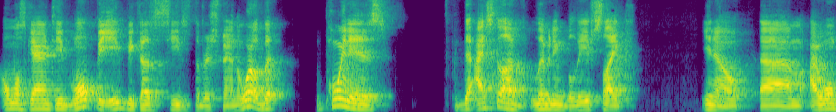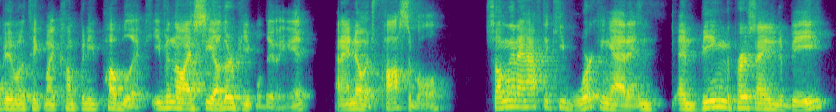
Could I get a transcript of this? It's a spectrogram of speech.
almost guaranteed won't be because he's the richest man in the world. But the point is I still have limiting beliefs like, you know, um, I won't be able to take my company public, even though I see other people doing it and I know it's possible. So I'm going to have to keep working at it and, and being the person I need to be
